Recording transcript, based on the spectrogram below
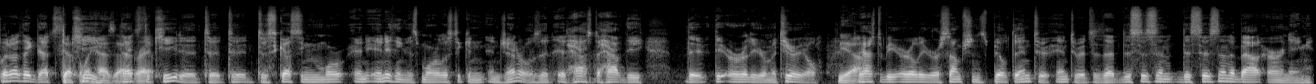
But I think that's the Definitely key. has that, that's the key to, to, to discussing more any, anything that's moralistic in, in general is that it has to have the, the, the earlier material. Yeah. There has to be earlier assumptions built into into it. So that this isn't this isn't about earning.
